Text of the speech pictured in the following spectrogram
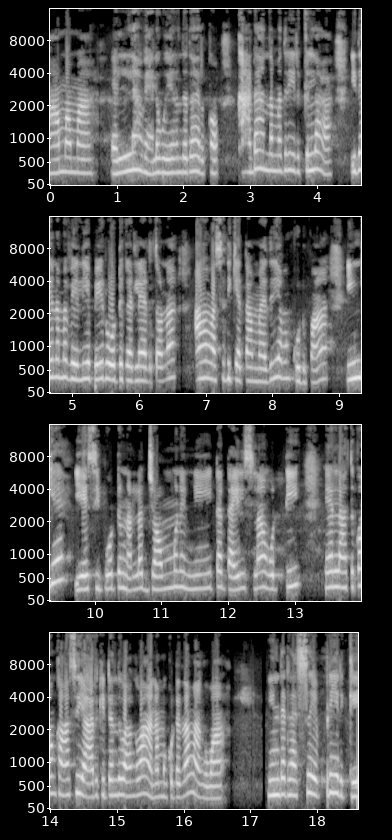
ஆமாமா எல்லாம் விலை உயர்ந்ததா இருக்கும். கடை அந்த மாதிரி இருக்குல்ல? இதே நம்ம வெளியே போய் ரோட்டு கடையில எடுத்தோம்னா அவன் வசதிக்கு ஏத்த மாதிரி அவன் கொடுப்பான். இங்க ஏசி போட்டு நல்லா ஜம்முன்னு நீட்டா டைல்ஸ்லாம் ஒட்டி எல்லாத்துக்கும் காசு யாருக்கிட்ட இருந்து வாங்குவான்? நம்ம கிட்ட தான் வாங்குவான். இந்த Dress எப்படி இருக்கு?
